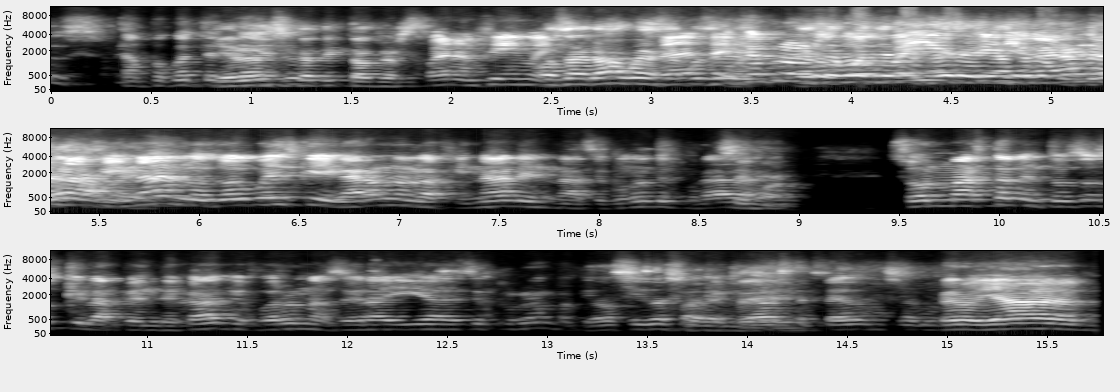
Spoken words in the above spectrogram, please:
pues. Tampoco cinco TikTokers. Bueno, en fin, güey. O sea, no, güey. o sea, Por pues, Por ejemplo, los dos güeyes que llegaron a la final, los dos güeyes que llegaron a la final en la segunda temporada, son más talentosos que la pendejada que fueron a hacer ahí a ese programa. Sigo Para que me- este pedo. o sea, no. Pero ya,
